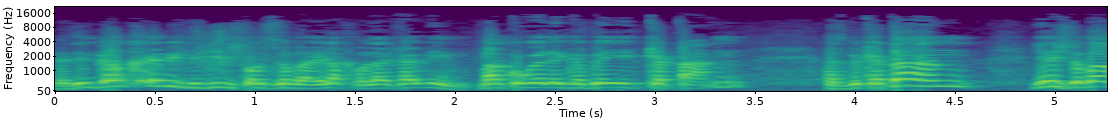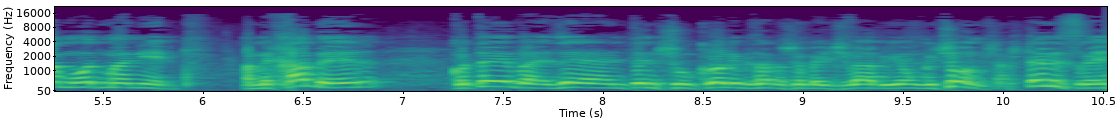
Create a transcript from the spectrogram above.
ילדים גם חייבים, מגיל 13 ואילך ודאי חייבים. מה קורה לגבי קטן? אז בקטן יש דבר מאוד מעניין. המחבר כותב, זה אני אתן שהוא כלולי בעזרת השם בישיבה ביום ראשון, שעה 12,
